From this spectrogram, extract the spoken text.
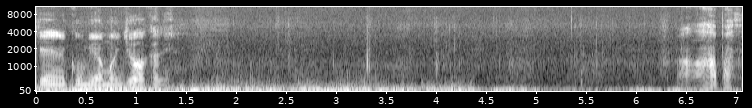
Querendo comer a mandioca ali. Lá, rapaz.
